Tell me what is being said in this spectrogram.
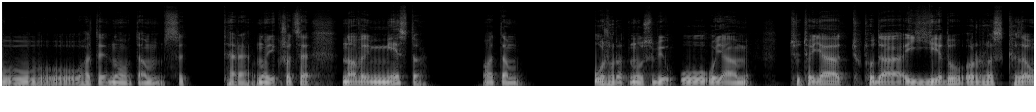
розказувати, ну, там, стере. Ну, якщо це нове місто, от там Ужгород, ну, собі у, уявимо, то, то я туди їду, розказав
